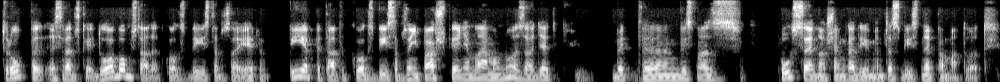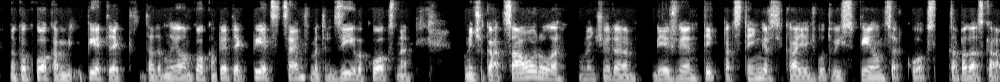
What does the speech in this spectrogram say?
trupe, es redzu, ka ir dobums, tātad koks bīstams vai ir piepe, tātad koks bīstams, viņi paši pieņem lēmumu nozāģēt, bet uh, vismaz pusē no šiem gadījumiem tas bija nepamatoti. Nu, ka kokam pietiek, tādam lielam kokam pietiek 5 centimetri dzīva koksne, un viņš ir kā caurule, un viņš ir uh, bieži vien tikpat stingrs, kā ja viņš būtu viss pilns ar koks. Tāpat kā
